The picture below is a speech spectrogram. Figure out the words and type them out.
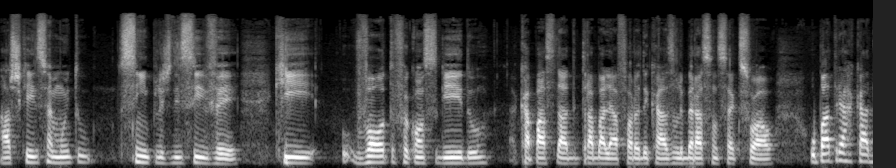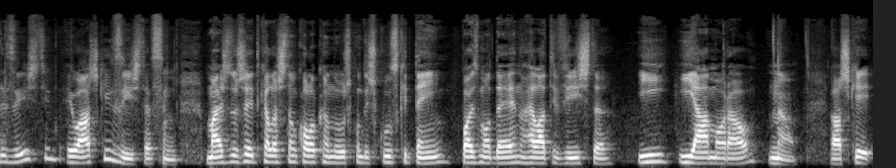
Acho que isso é muito simples de se ver, que o voto foi conseguido, a capacidade de trabalhar fora de casa, liberação sexual. O patriarcado existe? Eu acho que existe, assim. Mas do jeito que elas estão colocando hoje, com o discurso que tem, pós-moderno, relativista e, e amoral, não. Eu acho que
